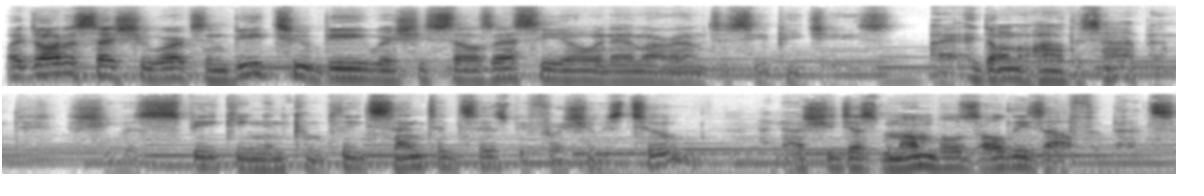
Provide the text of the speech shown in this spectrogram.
My daughter says she works in B2B where she sells SEO and MRM to CPGs. I, I don't know how this happened. She was speaking in complete sentences before she was two, and now she just mumbles all these alphabets.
